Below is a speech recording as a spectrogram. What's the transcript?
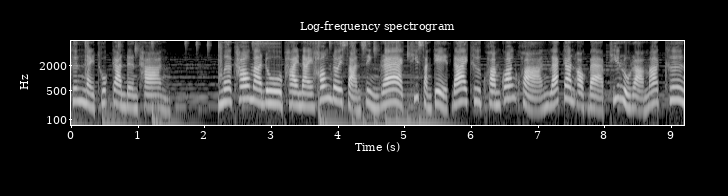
ขึ้นในทุกการเดินทาง เมื่อเข้ามาดูภายในห้องโดยสารสิ่งแรกที่สังเกตได้คือความกว้างขวางและการออกแบบที่หรูหรามากขึ้น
